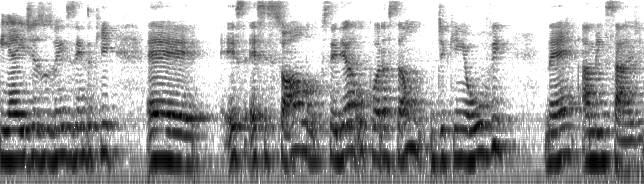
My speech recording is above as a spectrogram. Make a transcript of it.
E aí Jesus vem dizendo que é, esse, esse solo seria o coração de quem ouve, né, a mensagem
